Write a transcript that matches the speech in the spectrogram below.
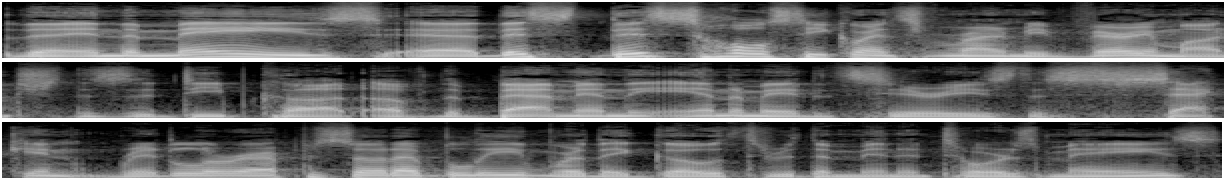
the, in the maze, uh, this this whole sequence reminded me very much. This is a deep cut of the Batman the animated series, the second Riddler episode, I believe, where they go through the Minotaur's maze.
